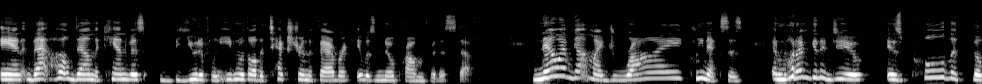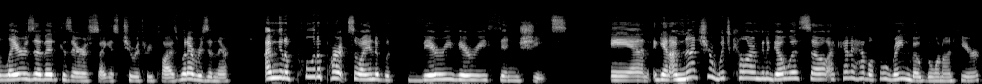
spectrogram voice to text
and that held down the canvas beautifully. Even with all the texture in the fabric, it was no problem for this stuff. Now I've got my dry Kleenexes, and what I'm going to do is pull the, the layers of it, because there's, I guess, two or three plies, whatever's in there. I'm going to pull it apart so I end up with very, very thin sheets. And again, I'm not sure which color I'm going to go with, so I kind of have a whole rainbow going on here.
